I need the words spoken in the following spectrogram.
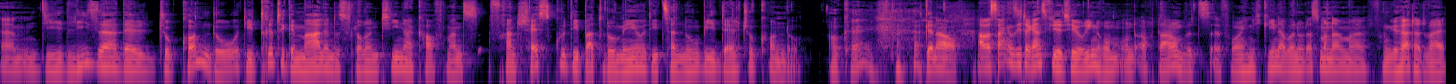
ähm, die Lisa del Giocondo, die dritte Gemahlin des Florentiner Kaufmanns Francesco di Bartolomeo di Zanobi del Giocondo. Okay. Genau. Aber es ranken sich da ganz viele Theorien rum und auch darum wird es äh, vorrangig nicht gehen, aber nur, dass man da mal von gehört hat, weil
